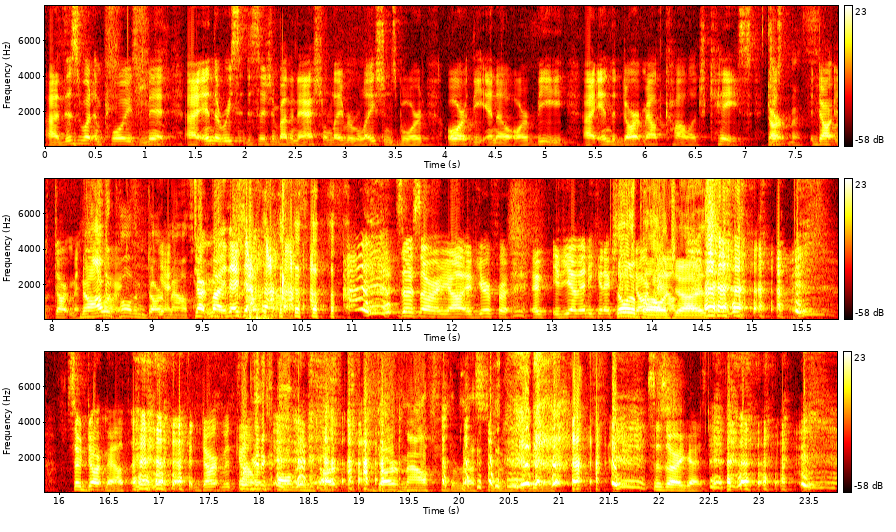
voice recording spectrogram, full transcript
Uh, this is what employees meant uh, in the recent decision by the National Labor Relations Board or the NLRB uh, in the Dartmouth College case. Dartmouth. Just, Dar- Dartmouth. No, I would call them Dartmouth. Yeah, Dartmouth. Dartmouth. so sorry, y'all. If you're for, if, if you have any connection Don't to Dartmouth. apologize. So Dartmouth, Dartmouth College. We're going to call them Dart, Dartmouth for the rest of the video. so sorry, guys.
